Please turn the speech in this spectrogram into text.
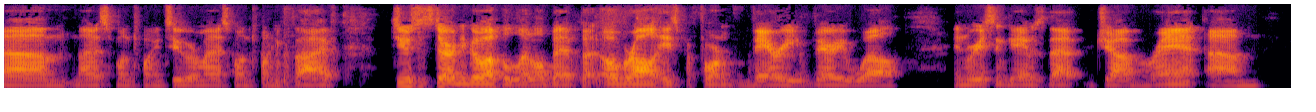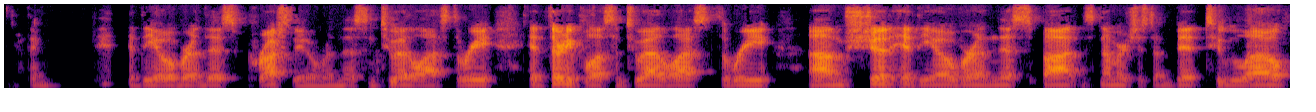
um, minus 122 or minus 125. Juice is starting to go up a little bit, but overall, he's performed very, very well in recent games without Ja Morant. Um, I think hit the over of this, crushed the over in this in two out of the last three, hit 30 plus in two out of the last three. Um, should hit the over in this spot. This number is just a bit too low.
